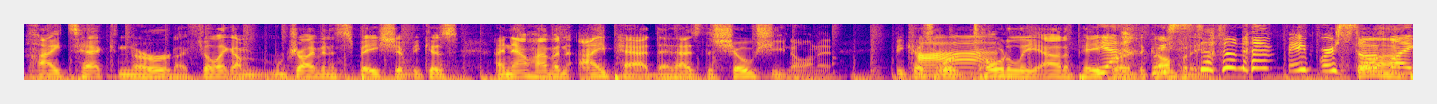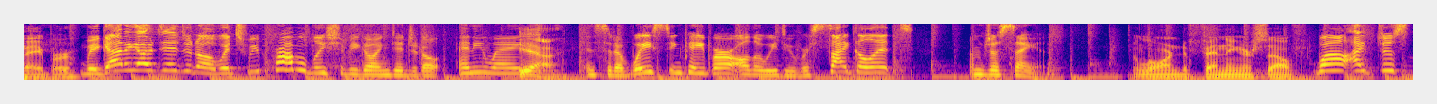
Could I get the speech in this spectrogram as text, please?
high tech nerd. I feel like I'm driving a spaceship because I now have an iPad that has the show sheet on it because Ah. we're totally out of paper at the company. We still don't have paper, so Still I'm don't have like, paper. we gotta go digital, which we probably should be going digital anyway. Yeah. Instead of wasting paper, although we do recycle it. I'm just saying. Lauren defending herself. Well, I just,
